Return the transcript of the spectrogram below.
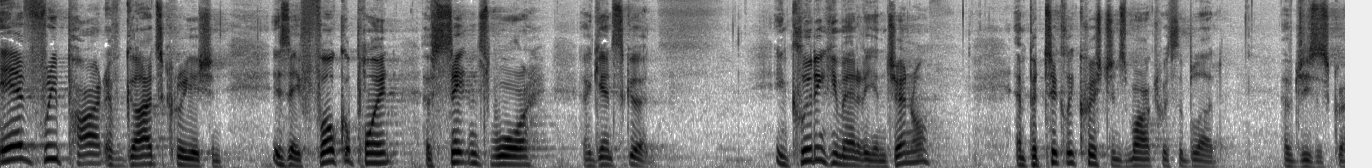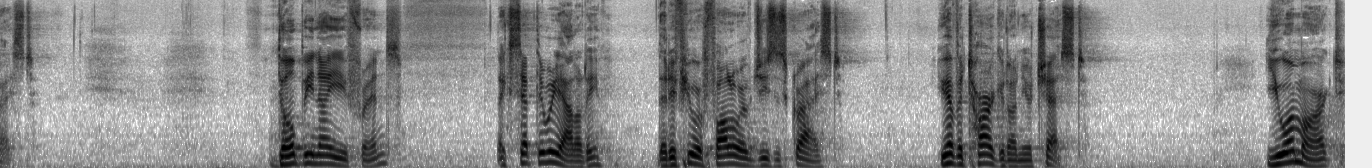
Every part of God's creation is a focal point of Satan's war against good, including humanity in general, and particularly Christians marked with the blood of Jesus Christ. Don't be naive, friends. Accept the reality that if you're a follower of Jesus Christ, you have a target on your chest. You are marked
